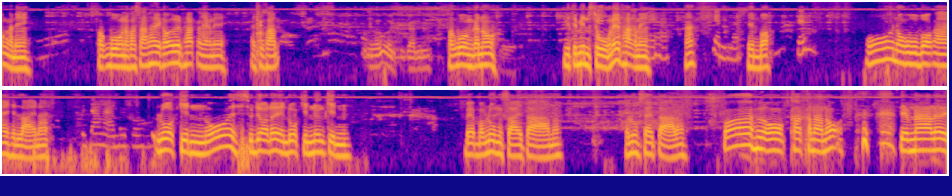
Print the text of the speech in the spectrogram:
งอันนี้พักโบงนะภาษาไทยเขาเอิ้นพักอนอย่างนี้อาชุพันธ์เออเออคือกันนะพักโบงกันเนาะวิตามินสูงได้พักนี่ฮะเห็นนะเห็นบ่เห็นโอ้ยน้องก็บ่บอกอายเห็นหลายนะ ไปจ้างน้ำไปก่อนลวกกิน โอ้ย สุดยอดเลยลวกกินนึ่งกิน แบบบำรุงสายตาเนาะบำรุงสายตาเลยป้าเหงื่อออกคักขนาดเนาะ เต็มหน้าเลย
